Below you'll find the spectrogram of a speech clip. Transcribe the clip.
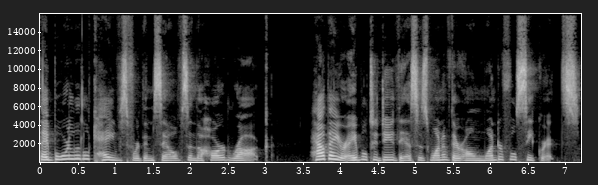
they bore little caves for themselves in the hard rock. How they are able to do this is one of their own wonderful secrets.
